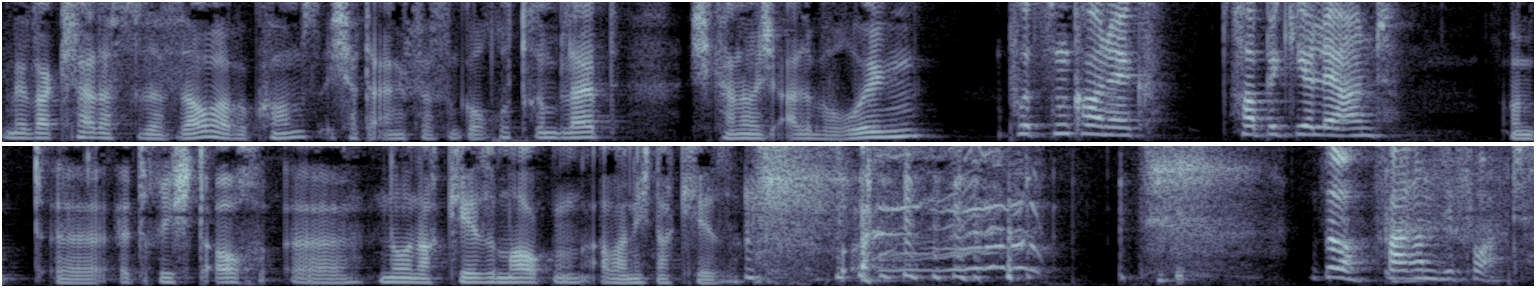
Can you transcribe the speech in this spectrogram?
mir war klar, dass du das sauber bekommst. Ich hatte Angst, dass ein Geruch drin bleibt. Ich kann euch alle beruhigen. Putzen kann ich. Hab ich gelernt. Und äh, es riecht auch äh, nur nach Käsemauken, aber nicht nach Käse. So, fahren Sie fort.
